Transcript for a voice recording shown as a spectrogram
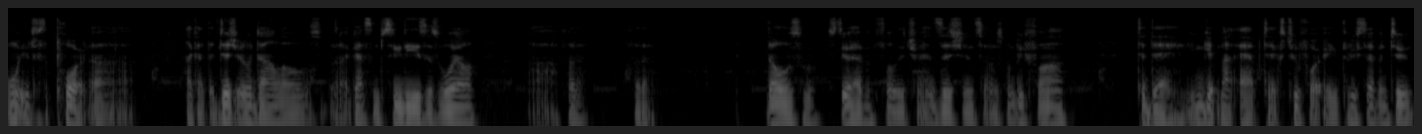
I want you to support. Uh, I got the digital downloads, but I got some CDs as well uh, for for the those who still haven't fully transitioned. So it's gonna be fun today. You can get my app text 248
